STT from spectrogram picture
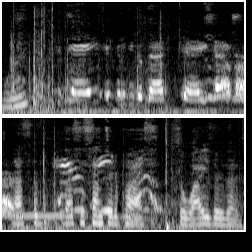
Really? Today is gonna be the best day ever. That's the the press. So why is there this?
